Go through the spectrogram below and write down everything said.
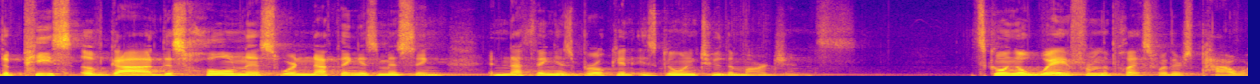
the peace of God, this wholeness where nothing is missing and nothing is broken, is going to the margins. It's going away from the place where there's power,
